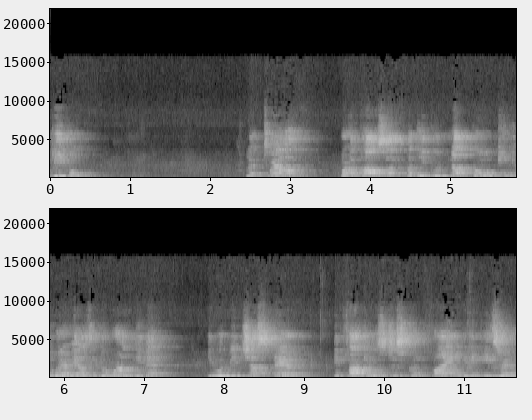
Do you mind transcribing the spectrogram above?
people. Like 12 or a thousand, but he could not go anywhere else in the world. Amen? He would be just there. In fact, he was just confined in Israel.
